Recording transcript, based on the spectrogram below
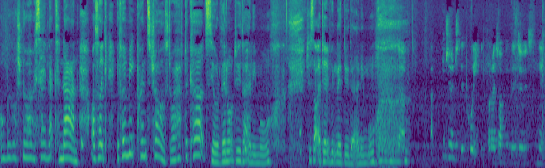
Oh my gosh, no, I was saying that to Nan. I was like, if I meet Prince Charles, do I have to curtsy or do they not do that anymore? She's like, I don't think they do that anymore. No. Do it to the Queen, but I don't think they do it to him.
